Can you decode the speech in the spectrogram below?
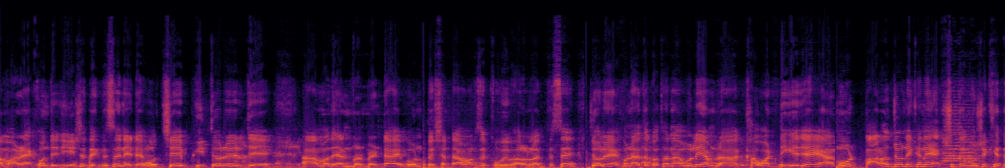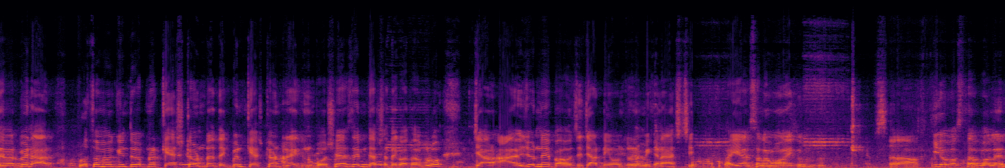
আমার এখন যে জিনিসটা দেখতেছেন, এটা হচ্ছে ভিতরের যে, আমাদের এনভায়রনমেন্টটা এবং লোকেশনটা আমার কাছে খুবই ভালো লাগতেছে। চলো এখন এত কথা না বলি আমরা খাওয়ার দিকে যাই। আর মোট বারো জন এখানে একসাথে বসে খেতে পারবেন। আর প্রথমে কিন্তু আপনার ক্যাশ কাউন্টার দেখবেন। ক্যাশ কাউন্টারে একজন বসে আছে, আমি তার সাথে কথা বলব। যার আয়োজনে বা হচ্ছে যার নিমন্ত্রণে আমি এখানে আসছি। ভাই আসসালামু আলাইকুম। কি অবস্থা বলেন?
